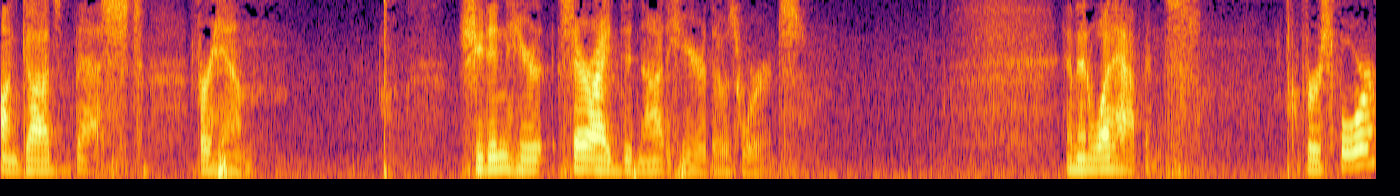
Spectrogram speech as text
on God's best for him. She didn't hear, Sarai did not hear those words. And then what happens? Verse 4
